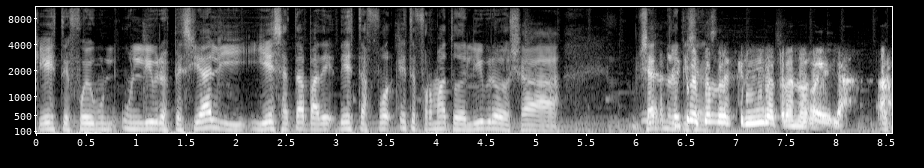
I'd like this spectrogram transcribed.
este fue un, libro especial y, esa etapa de, esta este formato del libro ya, ya no Estoy tratando de escribir otra novela. Ah,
